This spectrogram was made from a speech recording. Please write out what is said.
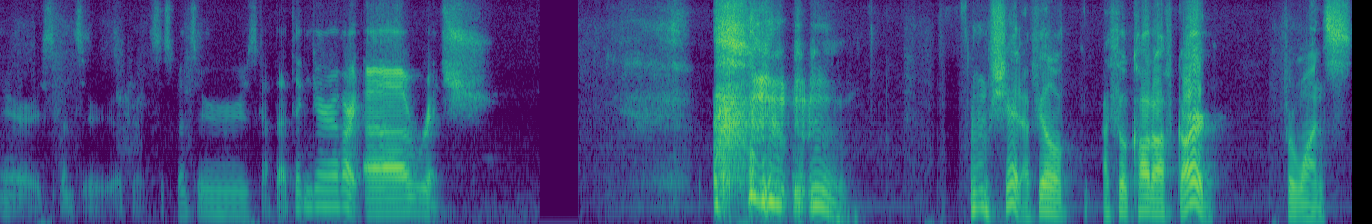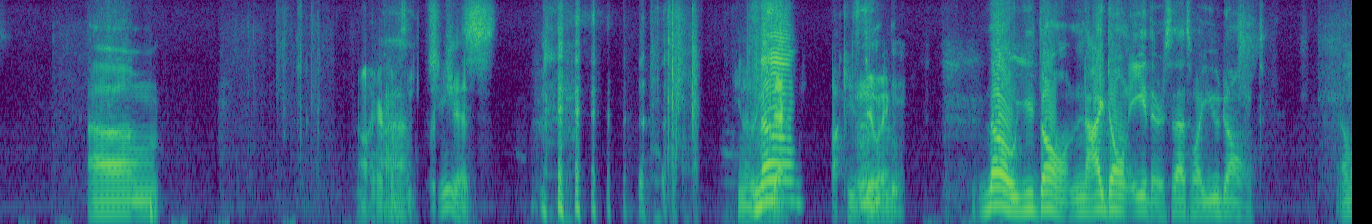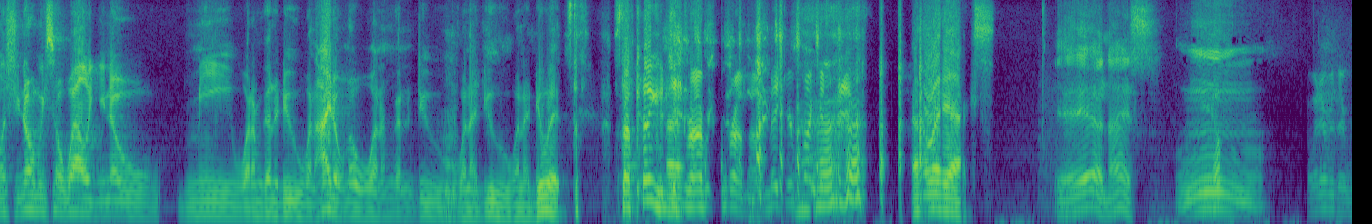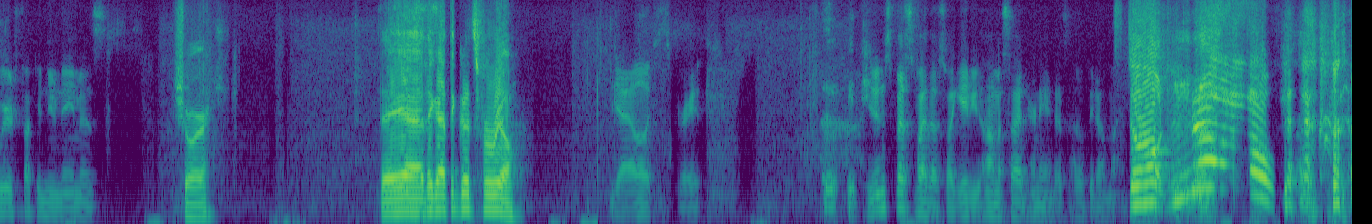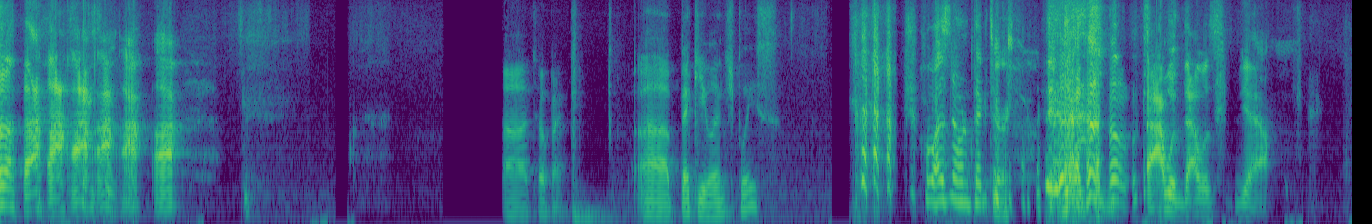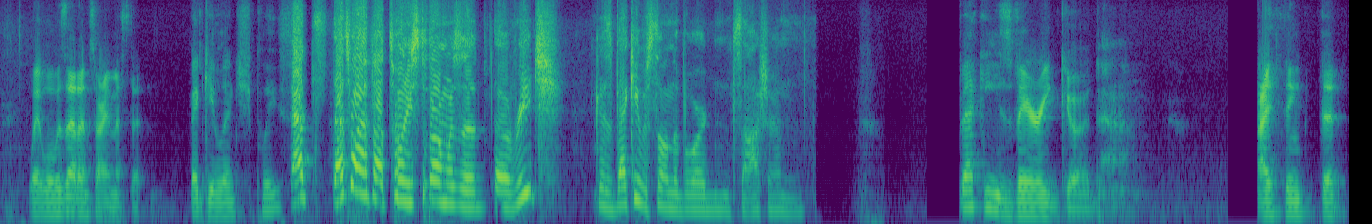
there's Spencer. Okay, so Spencer's got that taken care of. All right, uh, Rich. oh shit! I feel I feel caught off guard for once. Um, Oh, here comes some shit. jeez. He knows exactly what No, the fuck he's doing. no, you don't, and I don't either. So that's why you don't. Unless you know me so well, you know me what I'm gonna do when I don't know what I'm gonna do when I do when I do it. Stop cutting a Uh, Dick Roberts promo and make your fucking. LAX. Yeah, nice. Mm. Whatever their weird fucking new name is. Sure. They uh, they got the goods for real. Yeah, Alex is great. You didn't specify that, so I gave you Homicide Hernandez. I hope you don't mind. Don't no. Uh, Tope. Uh, Becky Lynch, please. Why has no one picked her? that was that was yeah. Wait, what was that? I'm sorry, I missed it. Becky Lynch, please. That's that's why I thought Toni Storm was a, a reach because Becky was still on the board and Sasha. And, Becky's very good. I think that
